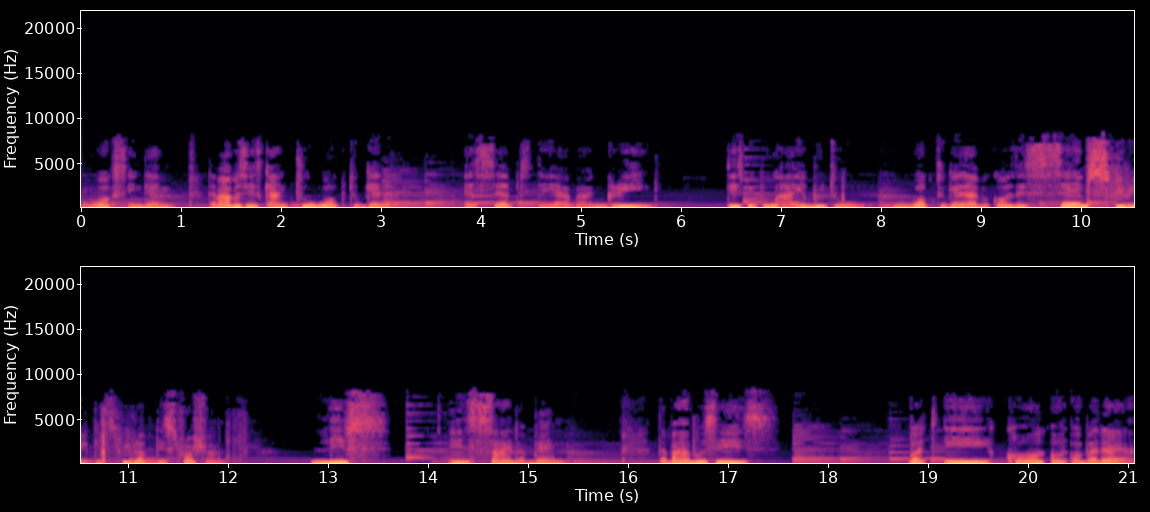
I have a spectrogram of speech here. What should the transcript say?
works in them. The Bible says, Can two work together except they have agreed? These people are able to work together because the same spirit, the spirit of destruction, lives inside of them. The Bible says, but he called on Obadiah.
